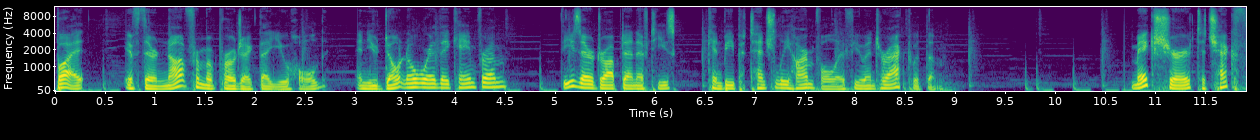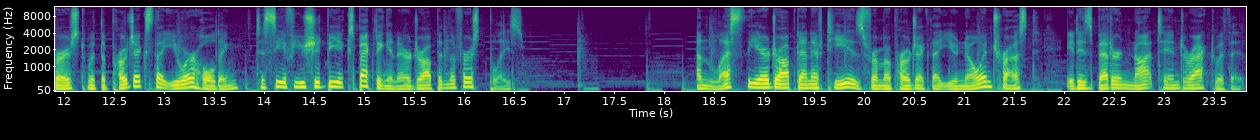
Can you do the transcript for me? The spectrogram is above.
But if they're not from a project that you hold and you don't know where they came from, these airdropped NFTs can be potentially harmful if you interact with them. Make sure to check first with the projects that you are holding to see if you should be expecting an airdrop in the first place. Unless the airdropped NFT is from a project that you know and trust, it is better not to interact with it.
